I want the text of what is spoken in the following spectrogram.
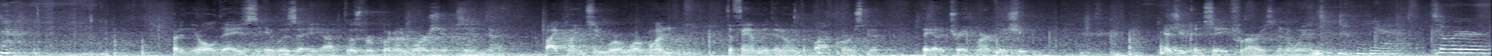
But in the old days, it was a uh, those were put on warships and uh, biplanes in World War One. The family that owned the Black Horse did. They had a trademark issue. As you can see, Ferrari's going to win. Yeah. So we're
